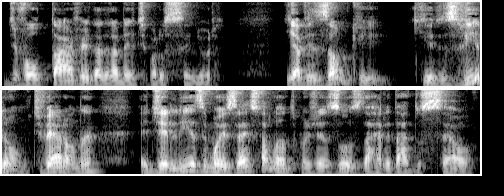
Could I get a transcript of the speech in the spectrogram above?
de voltar verdadeiramente para o Senhor. E a visão que, que eles viram, tiveram, né? É de Elias e Moisés falando com Jesus da realidade do céu.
